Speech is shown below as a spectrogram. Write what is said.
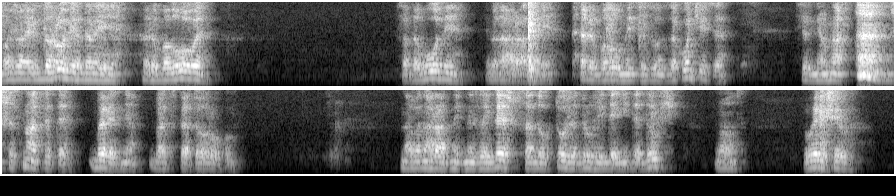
Бажаю здоров'я, дорогі риболови, садоводи, виноградарі. Риболовний сезон закінчився. Сьогодні у нас 16 березня 25 року. На виноградник не зайдеш, в садок теж другий день іде дощ. Ну, от. Вирішив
